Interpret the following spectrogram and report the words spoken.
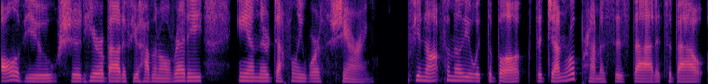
all of you should hear about if you haven't already, and they're definitely worth sharing. If you're not familiar with the book, the general premise is that it's about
